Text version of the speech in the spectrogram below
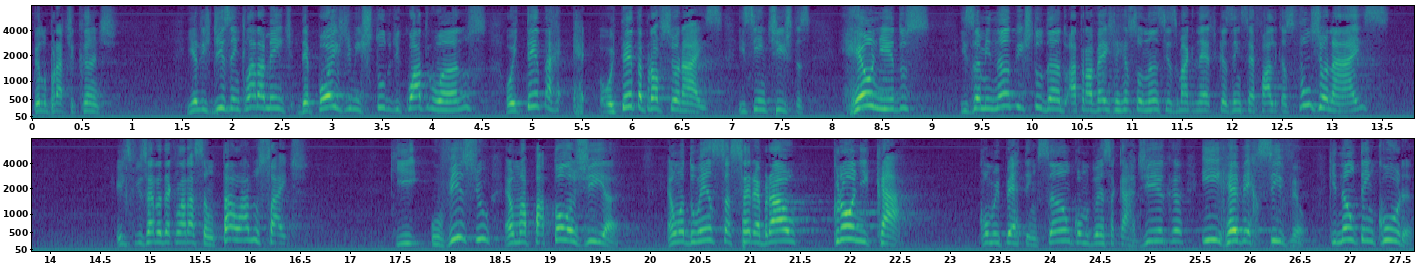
pelo praticante. E eles dizem claramente: depois de um estudo de quatro anos, 80, 80 profissionais e cientistas reunidos, examinando e estudando através de ressonâncias magnéticas encefálicas funcionais, eles fizeram a declaração, está lá no site, que o vício é uma patologia, é uma doença cerebral crônica, como hipertensão, como doença cardíaca, irreversível, que não tem cura.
